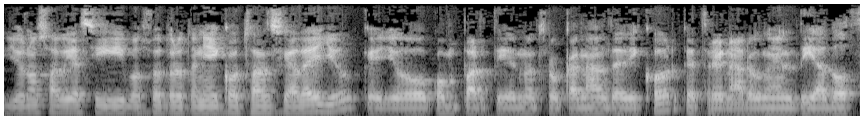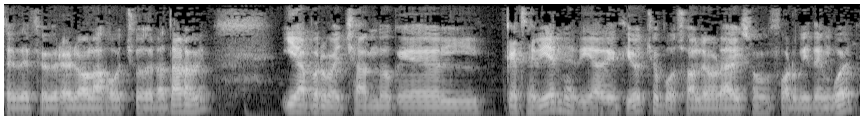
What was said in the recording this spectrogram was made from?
yo no sabía si vosotros teníais constancia de ello, que yo compartí en nuestro canal de Discord, que estrenaron el día 12 de febrero a las 8 de la tarde. Y aprovechando que el que este viernes, día 18, pues sale Horizon Forbidden West,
